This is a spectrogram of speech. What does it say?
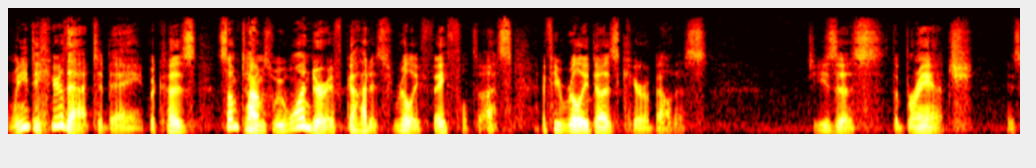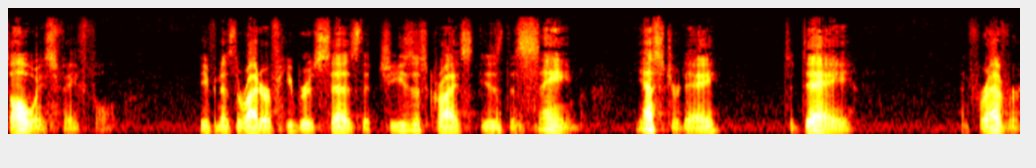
We need to hear that today because sometimes we wonder if God is really faithful to us, if he really does care about us. Jesus, the branch, is always faithful. Even as the writer of Hebrews says that Jesus Christ is the same yesterday, today, forever.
